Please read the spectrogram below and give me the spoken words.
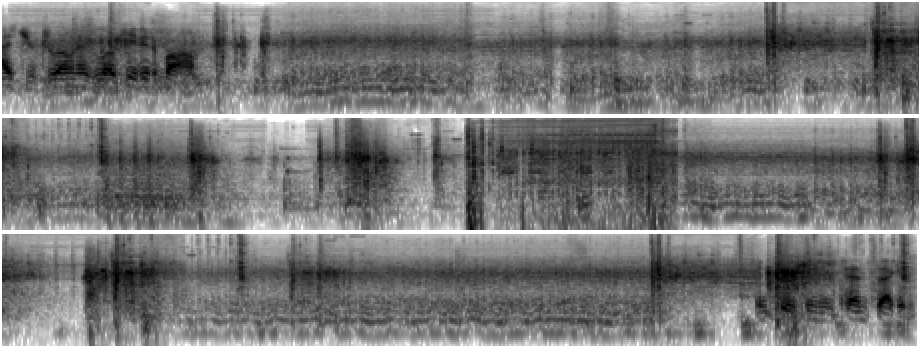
advised your drone has located a bomb. Insertion in 10 seconds.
